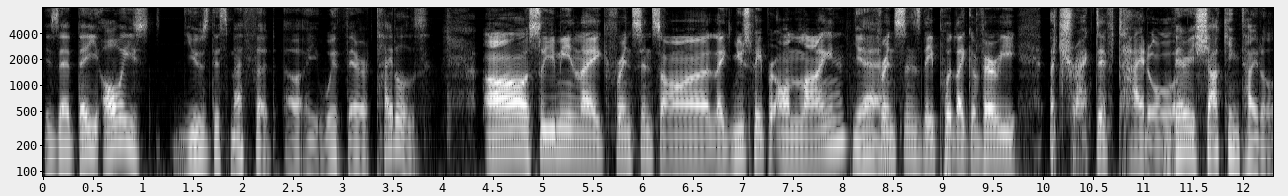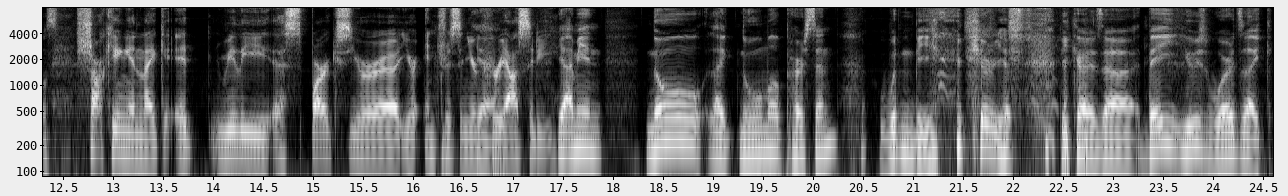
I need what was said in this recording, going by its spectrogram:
is that they always use this method uh, with their titles. Oh, so you mean like, for instance, uh, like newspaper online? Yeah. For instance, they put like a very attractive title, Very shocking titles. shocking, and like it really uh, sparks your uh, your interest and your Yeah. curiosity. Yeah, I mean, no like normal person wouldn't be curious because uh, they use words like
